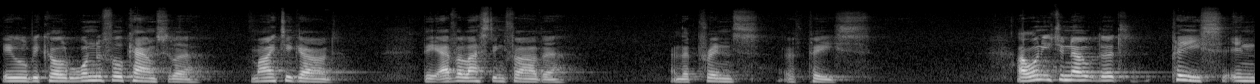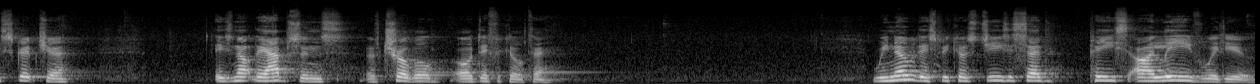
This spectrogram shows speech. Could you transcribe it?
He will be called Wonderful Counselor Mighty God, the everlasting Father, and the Prince of Peace. I want you to note that peace in Scripture is not the absence of trouble or difficulty. We know this because Jesus said, Peace I leave with you.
